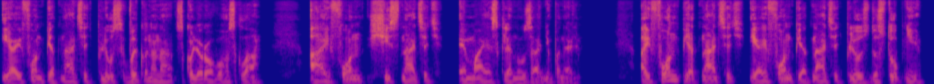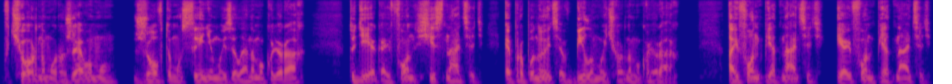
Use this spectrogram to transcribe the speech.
і iPhone 15 Plus виконана з кольорового скла, а iPhone 16 має скляну задню панель. iPhone 15 і iPhone 15 Plus доступні в чорному, рожевому, жовтому, синьому і зеленому кольорах тоді як iPhone 16 е пропонується в білому і чорному кольорах. iPhone 15 і iPhone 15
